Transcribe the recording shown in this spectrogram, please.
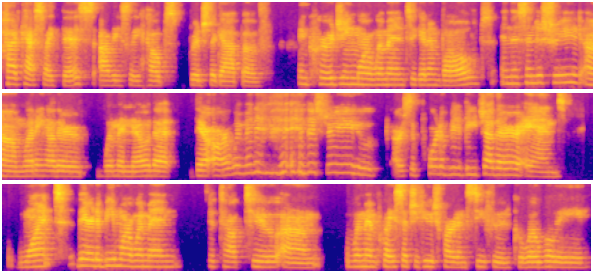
podcasts like this obviously helps bridge the gap of encouraging more women to get involved in this industry, um, letting other women know that there are women in the industry who are supportive of each other and want there to be more women to talk to. Um, women play such a huge part in seafood globally.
